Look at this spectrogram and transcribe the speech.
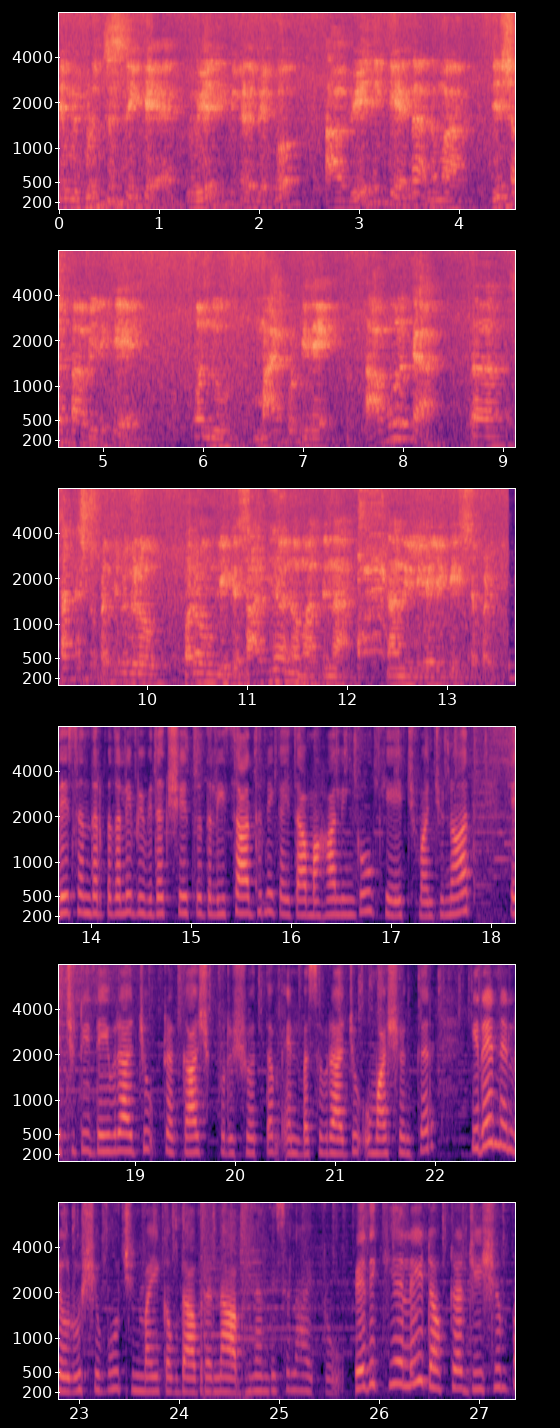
ನಿಮಗೆ ಗುರುತಿಸಲಿಕ್ಕೆ ವೇದಿಕೆಗಳು ಬೇಕು ಆ ವೇದಿಕೆಯನ್ನ ನಮ್ಮ ದೇಶಪ್ಪ ವೇದಿಕೆ ಒಂದು ಮಾಡಿಕೊಟ್ಟಿದೆ. ಆ ಮೂಲಕ ಸಾಕಷ್ಟು ಪ್ರತಿಭೆಗಳು ಹೊರಹೊಮ್ಮಲಿಕ್ಕೆ ಸಾಧ್ಯ ಅನ್ನೋ ಮಾತನ್ನ ನಾನು ಇಲ್ಲಿ ಇಷ್ಟಪಡ್ತೀನಿ. ಇದೇ ಸಂದರ್ಭದಲ್ಲಿ ವಿವಿಧ ಕ್ಷೇತ್ರದಲ್ಲಿ ಸಾಧನೆ ಕೈದ Mahalingu K H Manjunath H T Devaraju, Prakash Purushottam N Basavaraju, Umashankar, Hirenelluru Shivu Chinmayi Gowda ಅವರನ್ನು ಅಭಿನಂದಿಸಲಾಯಿತು. ವೇದಿಕೆಯಲ್ಲಿ ಡಾಕ್ಟರ್ ಜಿಶಂಪ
